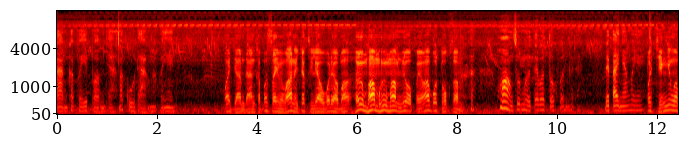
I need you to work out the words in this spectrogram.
ดังครับพ่อใหญ่ปอมจ้ามากูดังเนาะพ่อใหญ่มายามดังกับมาใส่มาว่าในจักสิแล้วบ่ได้เอามาเฮิมห้ำเฮิมห้ำโยไปว่าบ่ตกซ้ห้องสุมือแต่ว่าตกฝนก็ได้ได้ไปหยังพ่อใหญ่ำปลาเข็งยังว่า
